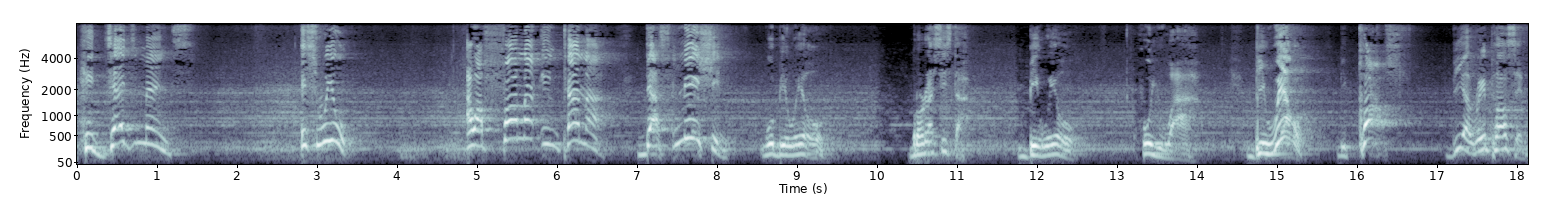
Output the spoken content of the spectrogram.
His judgment is real. Our final internal destination will be real. Brother, sister, be real who you are. Be real because be a real person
